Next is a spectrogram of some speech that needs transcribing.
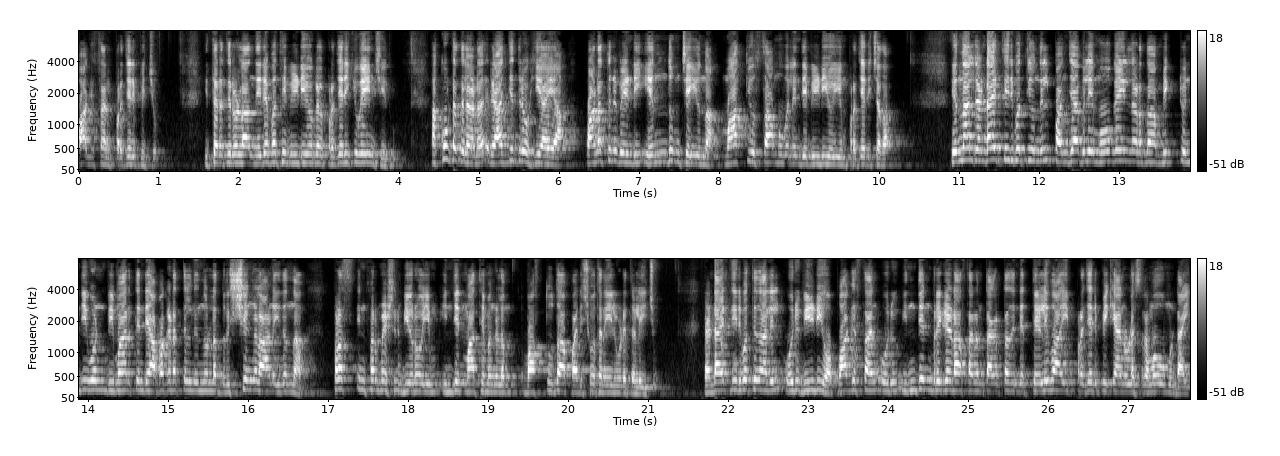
പാകിസ്ഥാൻ പ്രചരിപ്പിച്ചു. ഇത്തരത്തിലുള്ള നിരവധി വീഡിയോകൾ പ്രചരിക്കുകയും ചെയ്തു. അക്കൂട്ടത്തിലാണ് രാജ്യദ്രോഹിയായ പണത്തിനു വേണ്ടി എന്തും ചെയ്യുന്ന മാത്യു സാമുവലിന്റെ വീഡിയോയും പ്രചരിച്ചത്. എന്നാൽ രണ്ടായിരത്തി ഇരുപത്തിയൊന്നിൽ പഞ്ചാബിലെ മോഗയിൽ നടന്ന മിഗ് ട്വന്റി വൺ വിമാനത്തിന്റെ അപകടത്തിൽ നിന്നുള്ള ദൃശ്യങ്ങളാണ് ഇതെന്ന് പ്രസ് ഇൻഫർമേഷൻ ബ്യൂറോയും ഇന്ത്യൻ മാധ്യമങ്ങളും വസ്തുതാ പരിശോധനയിലൂടെ തെളിയിച്ചു. രണ്ടായിരത്തി ഇരുപത്തിനാലിൽ ഒരു വീഡിയോ പാകിസ്ഥാൻ ഒരു ഇന്ത്യൻ ബ്രിഗേഡ് ആസ്ഥാനം തകർത്തതിന്റെ തെളിവായി പ്രചരിപ്പിക്കാനുള്ള ശ്രമവും ഉണ്ടായി.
